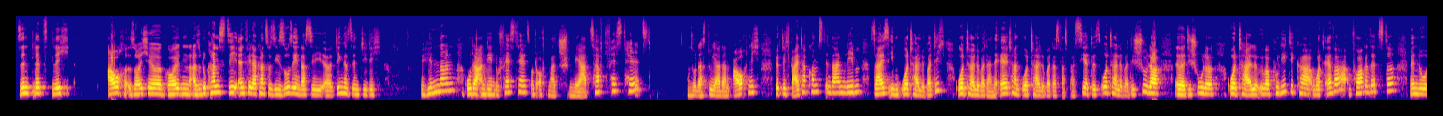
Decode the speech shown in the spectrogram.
sind letztlich auch solche golden, also du kannst sie, entweder kannst du sie so sehen, dass sie äh, Dinge sind, die dich behindern oder an denen du festhältst und oftmals schmerzhaft festhältst so dass du ja dann auch nicht wirklich weiterkommst in deinem Leben, sei es eben Urteile über dich, Urteile über deine Eltern, Urteile über das, was passiert ist, Urteile über die Schüler, äh, die Schule, Urteile über Politiker, whatever, Vorgesetzte. Wenn du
